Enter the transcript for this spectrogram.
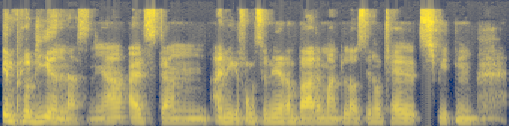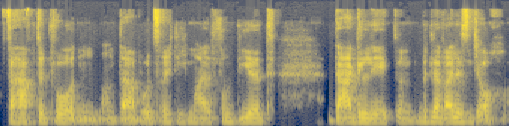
implodieren lassen, ja, als dann einige Funktionäre im Bademantel aus den Hotelsuiten verhaftet wurden. Und da wurde es richtig mal fundiert dargelegt. Und mittlerweile sind ja auch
